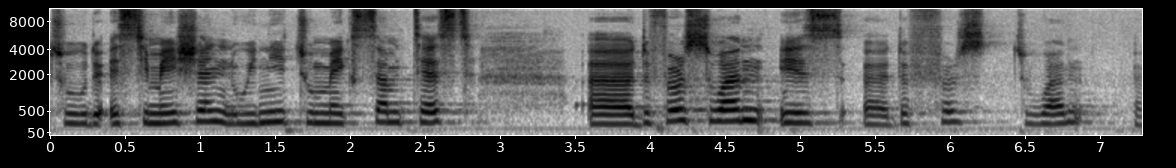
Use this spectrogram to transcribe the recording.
to the estimation, we need to make some tests. Uh, the first one is uh, the first one. Uh,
